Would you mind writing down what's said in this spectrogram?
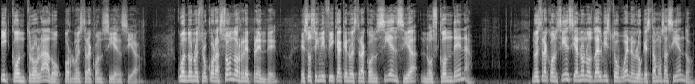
y controlado por nuestra conciencia. Cuando nuestro corazón nos reprende, eso significa que nuestra conciencia nos condena. Nuestra conciencia no nos da el visto bueno en lo que estamos haciendo.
